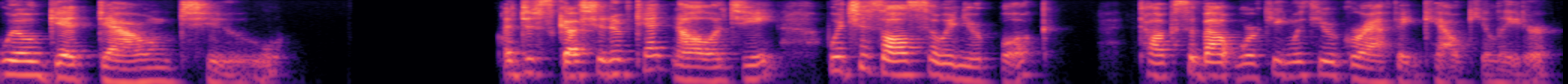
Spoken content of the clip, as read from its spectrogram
we'll get down to a discussion of technology, which is also in your book, talks about working with your graphing calculator,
